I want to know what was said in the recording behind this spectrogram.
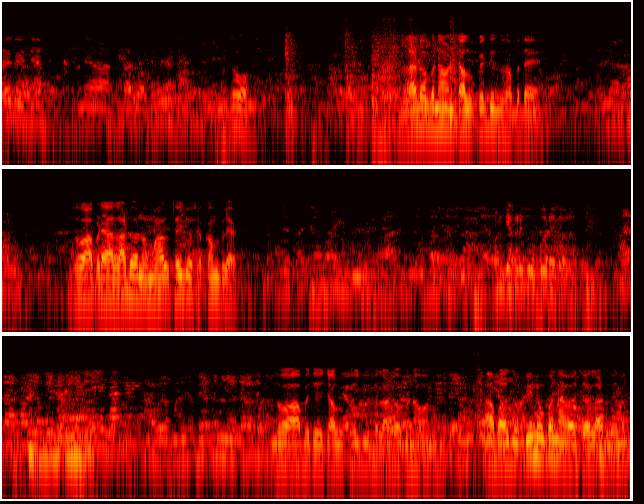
થઈ ગઈ છે અને આ લાડવા બને છે જો લાડો બનાવવાનું ચાલુ કરી દીધું આ બધાએ. જો આપણે આ લાડોનો માલ થઈ ગયો છે કમ્પ્લેટ જો આ બધે ચાલુ થઈ ગયું છે લાડો બનાવવાનું. આ બાજુ પીનું બનાવે છે લાડવાની.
